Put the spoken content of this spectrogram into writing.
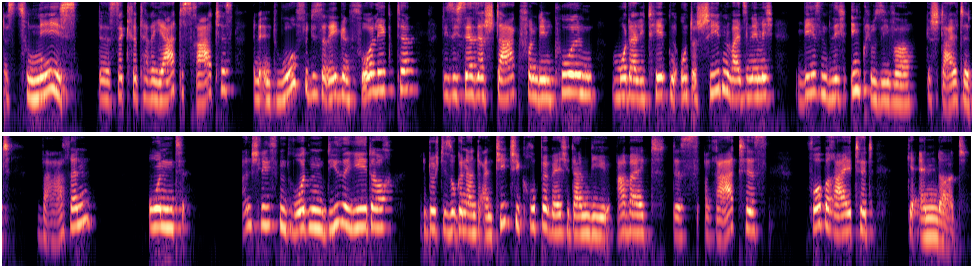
dass zunächst das Sekretariat des Rates einen Entwurf für diese Regeln vorlegte, die sich sehr, sehr stark von den Polen-Modalitäten unterschieden, weil sie nämlich wesentlich inklusiver gestaltet waren. Und anschließend wurden diese jedoch durch die sogenannte Antici-Gruppe, welche dann die Arbeit des Rates vorbereitet, geändert.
